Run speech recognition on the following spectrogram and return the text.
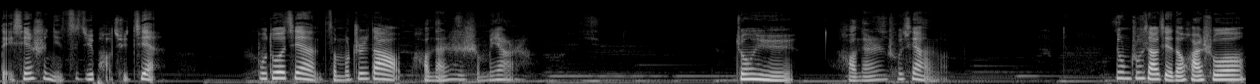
得先是你自己跑去见，不多见怎么知道好男人是什么样啊？终于，好男人出现了。用朱小姐的话说，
